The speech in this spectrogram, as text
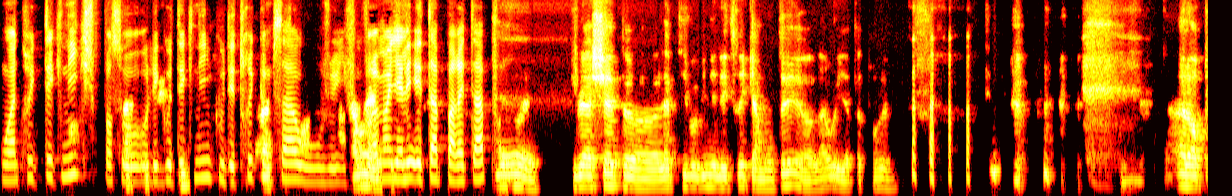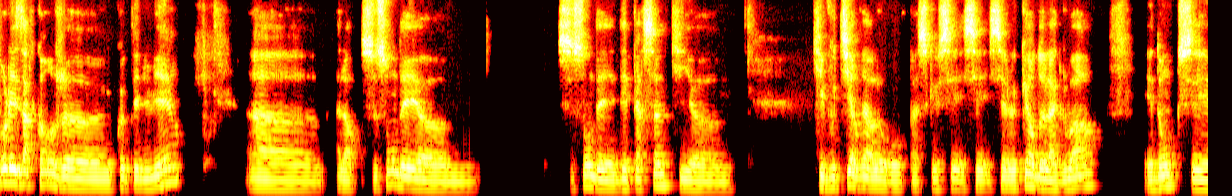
Ou un truc technique, je pense au, au Lego technique ou des trucs comme ça où je, il faut ah ouais. vraiment y aller étape par étape. Ouais, ouais. Tu lui achètes euh, la petite bobine électrique à monter, euh, là, oui, il n'y a pas de problème. alors, pour les archanges euh, côté lumière, alors, ce sont des. Ce sont des, personnes qui, qui vous tirent vers le haut parce que c'est le cœur de la gloire. Et donc, c'est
